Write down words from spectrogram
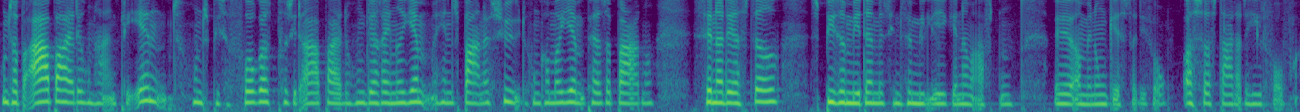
Hun tager på arbejde, hun har en klient, hun spiser frokost på sit arbejde, hun bliver ringet hjem, hendes barn er sygt, hun kommer hjem, passer barnet, sender det afsted, spiser middag med sin familie igen om aftenen øh, og med nogle gæster, de får. Og så starter det hele forfra.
